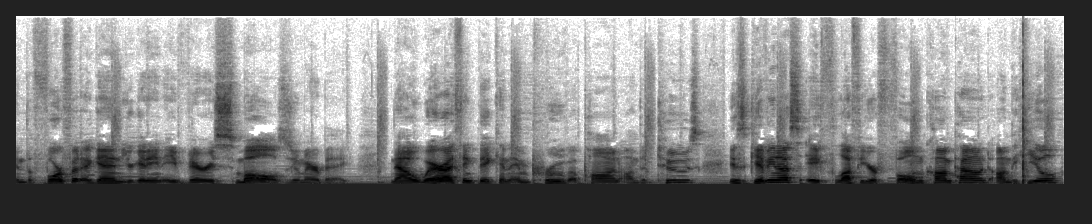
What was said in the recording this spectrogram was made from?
In the forefoot again, you're getting a very small Zoom airbag. Now, where I think they can improve upon on the twos is giving us a fluffier foam compound on the heel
